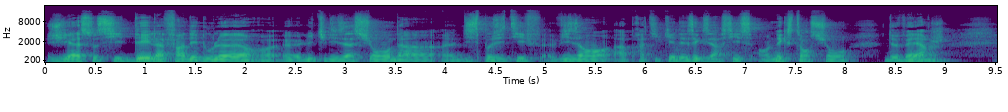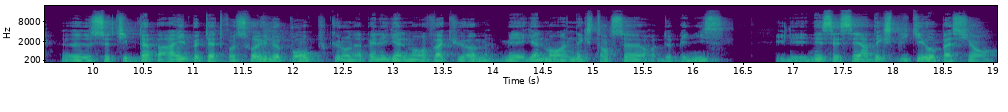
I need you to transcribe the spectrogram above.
J'y associe dès la fin des douleurs euh, l'utilisation d'un euh, dispositif visant à pratiquer des exercices en extension de verge, euh, ce type d'appareil peut être soit une pompe, que l'on appelle également vacuum, mais également un extenseur de pénis. Il est nécessaire d'expliquer aux patients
